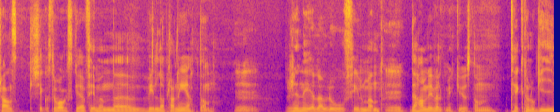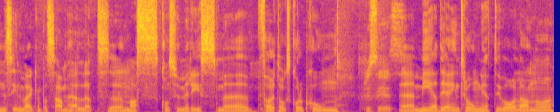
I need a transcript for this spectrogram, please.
fransk-tjeckoslovakiska filmen äh, Vilda planeten. Mm. René Laloux-filmen. Mm. Det handlar ju väldigt mycket just om teknologins inverkan på samhället, eh, Mm. masskonsumerism, eh, företagskorruption, Precis. eh, mediaintrånget i vardagen och Ja,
